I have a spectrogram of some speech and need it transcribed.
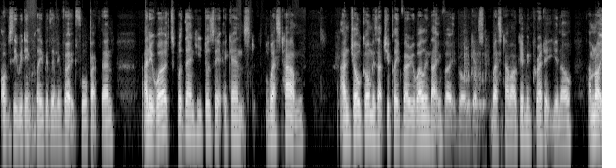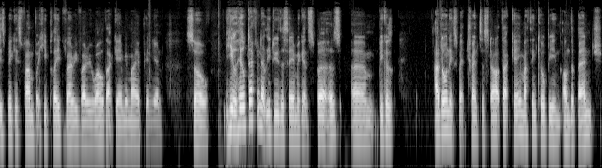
obviously we didn't play with an inverted fullback then and it worked. But then he does it against West Ham, and Joe Gomez actually played very well in that inverted role against West Ham. I'll give him credit. You know, I'm not his biggest fan, but he played very, very well that game, in my opinion. So he'll he'll definitely do the same against Spurs, um, because I don't expect Trent to start that game. I think he'll be on the bench,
